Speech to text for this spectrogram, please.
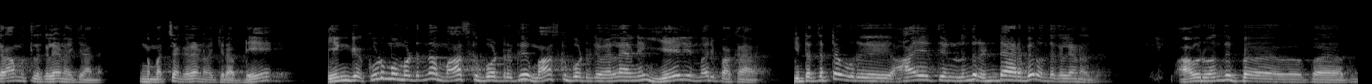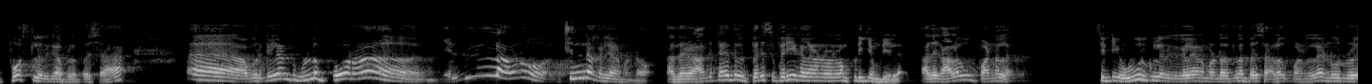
கிராமத்தில் கல்யாணம் வைக்கிறாங்க. இங்கே மச்சான் கல்யாணம் வைக்கிற அப்படியே எங்க குடும்பம் மட்டும்தான் மாஸ்க் போட்டிருக்கு மாஸ்க் போட்டிருக்க எல்லாரையும் ஏலியன் மாதிரி பாக்குறாங்க கிட்டத்தட்ட ஒரு ஆயிரத்தி ஐநூறுல இருந்து ரெண்டாயிரம் பேர் வந்த கல்யாணம் அது. அவர் வந்து இப்ப போஸ்ட்ல இருக்காப்புல பெருசா. அவர் கல்யாணத்துக்கு உள்ள போறா எல்லாரும் சின்ன கல்யாண மண்டபம். அது அந்த டயத்துல பெருசு பெரிய கல்யாணம் எல்லாம் பிடிக்க முடியல. அதுக்கு அளவு பண்ணல. சிட்டி ஊருக்குள்ள இருக்க கல்யாண மண்டபத்தெல்லாம் பெருசா அளவு பண்ணல. நூறு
